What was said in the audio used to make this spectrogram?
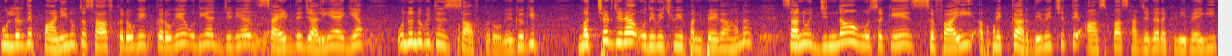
ਕੂਲਰ ਦੇ ਪਾਣੀ ਨੂੰ ਤਾਂ ਸਾਫ਼ ਕਰੋਗੇ ਕਰੋਗੇ ਉਹਦੀਆਂ ਜਿਹੜੀਆਂ ਸਾਈਡ ਦੇ ਜਾਲੀਆਂ ਹੈਗੀਆਂ ਉਹਨਾਂ ਨੂੰ ਵੀ ਤੁਸੀਂ ਸਾਫ਼ ਕਰੋਗੇ। ਕਿਉਂਕਿ ਮੱਛਰ ਜਿਹੜਾ ਉਹਦੇ ਵਿੱਚ ਵੀ ਪਨਪੇਗਾ, ਹਨਾ? ਸਾਨੂੰ ਜਿੰਨਾ ਹੋ ਸਕੇ ਸਫ਼ਾਈ ਆਪਣੇ ਘਰ ਦੇ ਵਿੱਚ ਤੇ ਆਸ-ਪਾਸ ਹਰ ਜਗ੍ਹਾ ਰੱਖਣੀ ਪਏਗੀ।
